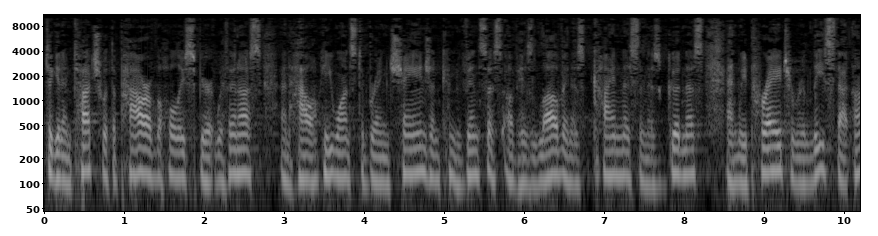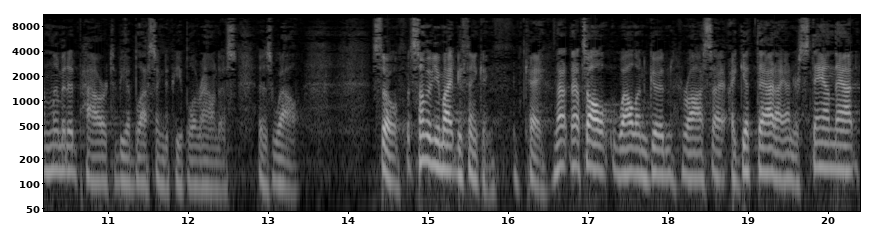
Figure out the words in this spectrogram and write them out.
to get in touch with the power of the Holy Spirit within us and how He wants to bring change and convince us of His love and His kindness and His goodness. And we pray to release that unlimited power to be a blessing to people around us as well. So, but some of you might be thinking, okay, that, that's all well and good, Ross. I, I get that. I understand that.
